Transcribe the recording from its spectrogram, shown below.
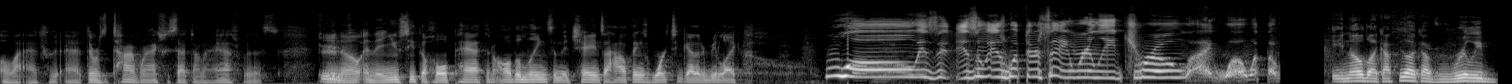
oh i actually asked. there was a time when i actually sat down and asked for this you know? And then you see the whole path and all the links and the chains of how things work together to be like whoa is it is, is what they're saying really true? Like whoa what the f-? you know like i feel like i've really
